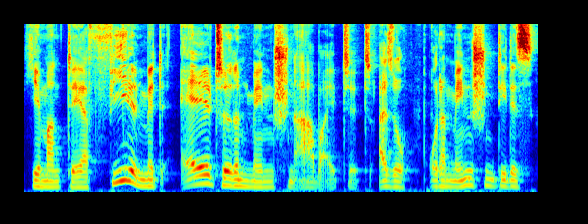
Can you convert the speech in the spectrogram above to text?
jemand, der viel mit älteren Menschen arbeitet, also oder Menschen, die das,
